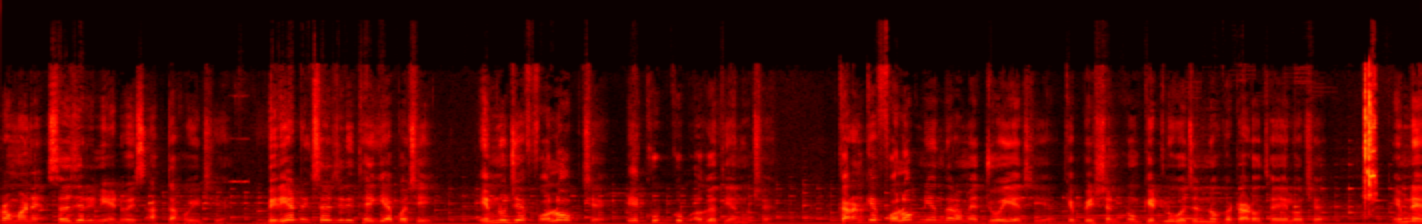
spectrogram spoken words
પ્રમાણે સર્જરીની એડવાઇસ આપતા હોઈએ છીએ. બેરિયાટ્રિક સર્જરી થઈ ગયા પછી એમનું જે ફોલોઅપ છે એ ખૂબ ખૂબ અગત્યનું છે. કારણ કે ફોલોઅપની અંદર અમે જોઈએ છીએ કે પેશન્ટનું કેટલું વજનનો ઘટાડો થયેલો છે, એમને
